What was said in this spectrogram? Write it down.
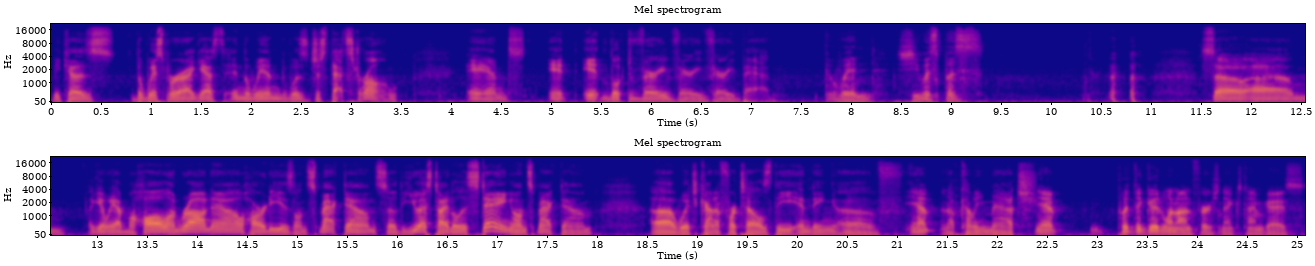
because the whisper, I guess, in the wind was just that strong, and it it looked very, very, very bad. The wind, she whispers. so um, again, we have Mahal on Raw now. Hardy is on SmackDown, so the U.S. title is staying on SmackDown, uh, which kind of foretells the ending of yep. an upcoming match. Yep. Put the good one on first next time, guys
